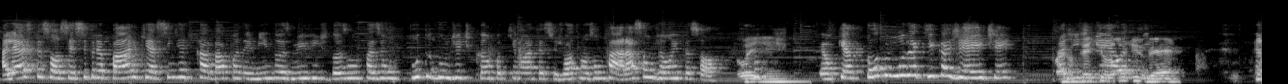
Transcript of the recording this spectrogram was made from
Aliás, pessoal, vocês se preparem que assim que acabar a pandemia, em 2022, vamos fazer um puta de um dia de campo aqui no FSJ. Nós vamos parar São João, hein, pessoal? Oi, hein? Eu quero todo mundo aqui com a gente, hein? Vai no festival de inverno.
